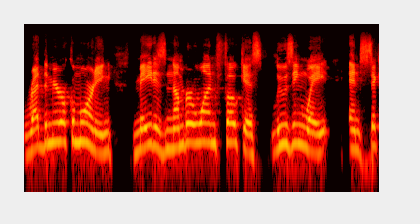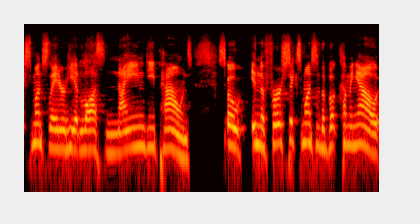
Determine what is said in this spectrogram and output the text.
read the miracle morning, made his number one focus losing weight, and six months later he had lost 90 pounds. So, in the first six months of the book coming out,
